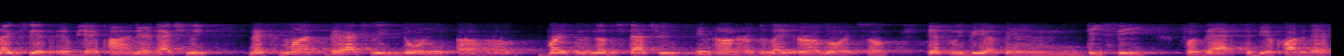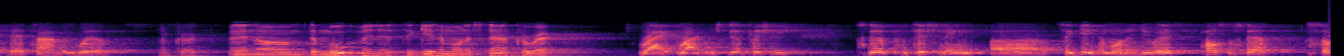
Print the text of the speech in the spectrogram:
legacy as an NBA pioneer. And actually, next month, they're actually doing, uh, raising another statue in honor of the late Earl Lloyd. So definitely be up in D.C. for that, to be a part of that, that time as well. Okay. And um, the movement is to get him on a stamp, correct? Right, right. We're still pushing, still petitioning uh, to get him on a U.S. postal stamp. So,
